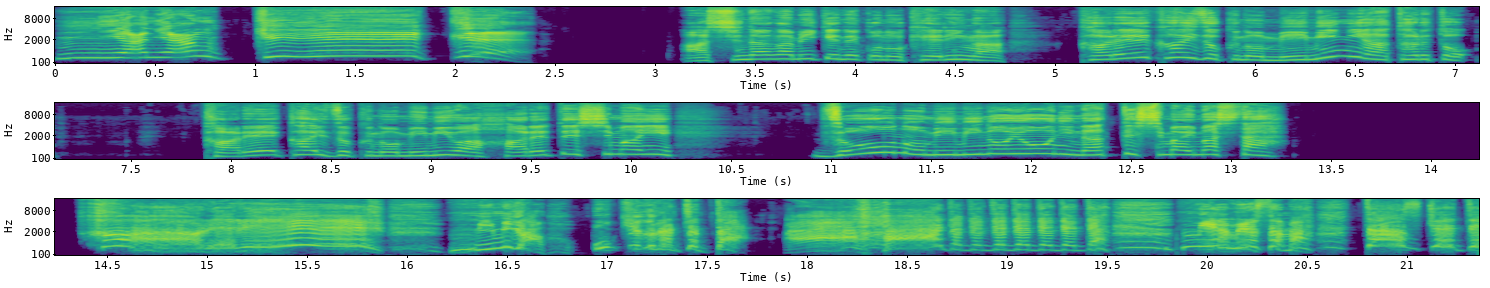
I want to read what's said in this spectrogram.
にゃにゃんケーキ足長三毛猫の蹴りがカレー海賊の耳に当たると。カレー海賊の耳は腫れてしまい象の耳のようになってしまいましたカレリ耳が大きくなっちゃった。ああだだだだだだだみやみや様助けて。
